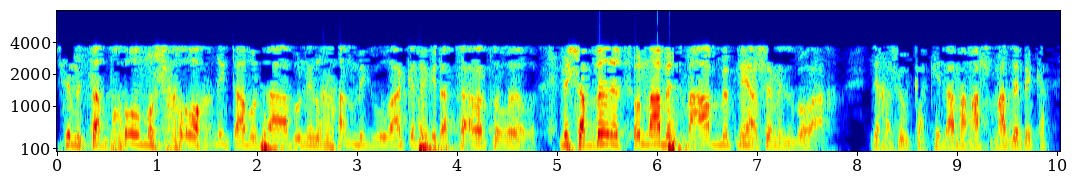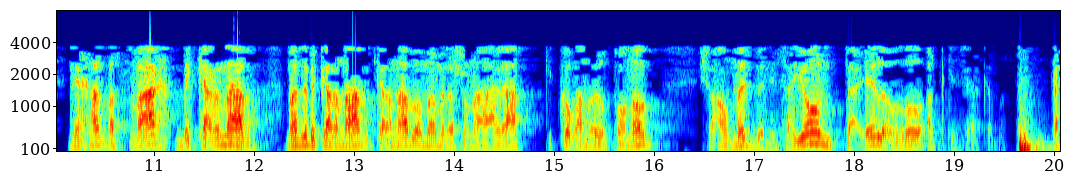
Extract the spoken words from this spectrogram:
שמסבכו, מושכו אחרית אבותיו, הוא נלחם בגבורה כנגד הצער הצורר, משבר את צונה וצבעיו מפני השם יזבורך. זה חשוב כעקדה ממש, מה זה בק... נאחז בסבך בקרנב. מה זה בקרנב? קרנב אומר מלשון הערה. כי קורא נוער פונוב, שהעומד בניסיון, תאל אורו עד כיסא הכבוד.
